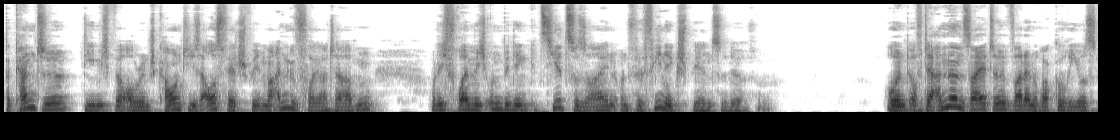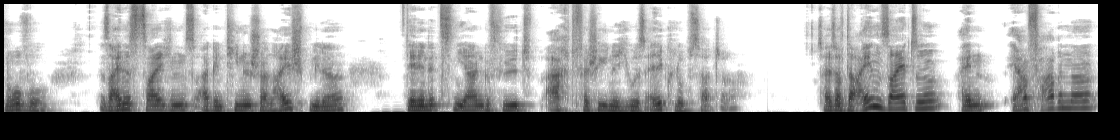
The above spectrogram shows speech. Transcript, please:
Bekannte, die mich bei Orange Countys Auswärtsspiel immer angefeuert haben, und ich freue mich unbedingt geziert zu sein und für Phoenix spielen zu dürfen. Und auf der anderen Seite war dann Rocco Rios Novo, seines Zeichens argentinischer Leihspieler, der in den letzten Jahren gefühlt acht verschiedene USL-Clubs hatte. Das heißt, auf der einen Seite ein erfahrener,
